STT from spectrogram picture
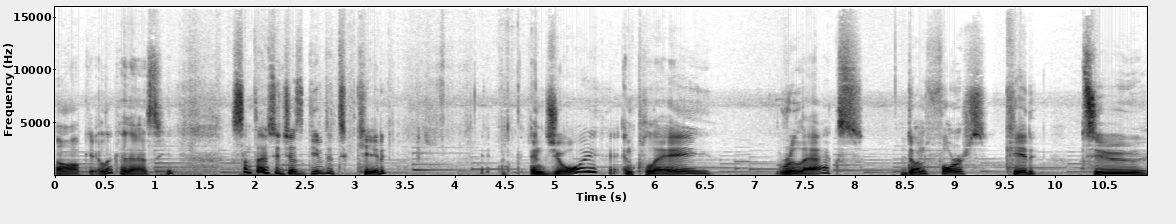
Oh, okay, look at that. See? Sometimes you just give it to kid, enjoy and play, relax. Don't force kid to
